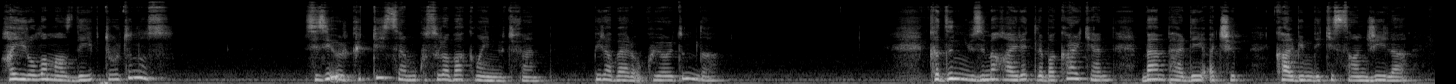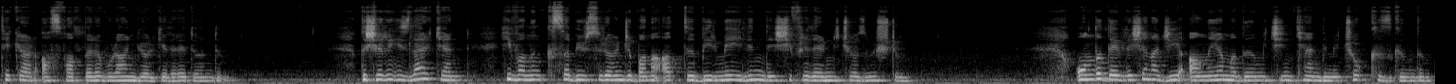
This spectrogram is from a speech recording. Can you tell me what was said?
Hayır olamaz deyip durdunuz. Sizi ürküttüysem kusura bakmayın lütfen. Bir haber okuyordum da. Kadın yüzüme hayretle bakarken ben perdeyi açıp kalbimdeki sancıyla tekrar asfaltlara vuran gölgelere döndüm. Dışarı izlerken Hiva'nın kısa bir süre önce bana attığı bir mailin de şifrelerini çözmüştüm. Onda devleşen acıyı anlayamadığım için kendime çok kızgındım.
